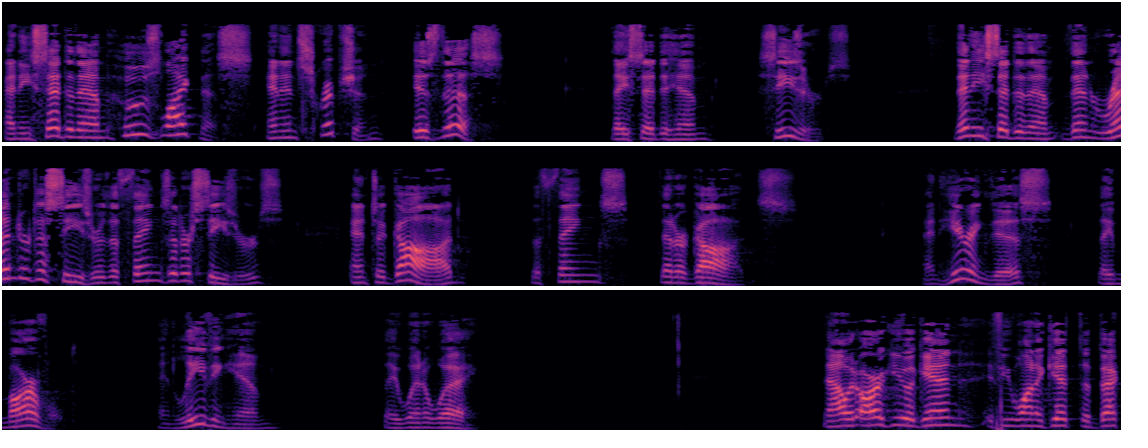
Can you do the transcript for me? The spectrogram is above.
And he said to them, Whose likeness and inscription is this? They said to him, Caesar's. Then he said to them, Then render to Caesar the things that are Caesar's, and to God the things that are God's. And hearing this, they marveled, and leaving him, they went away. Now, I would argue again, if you want to get the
